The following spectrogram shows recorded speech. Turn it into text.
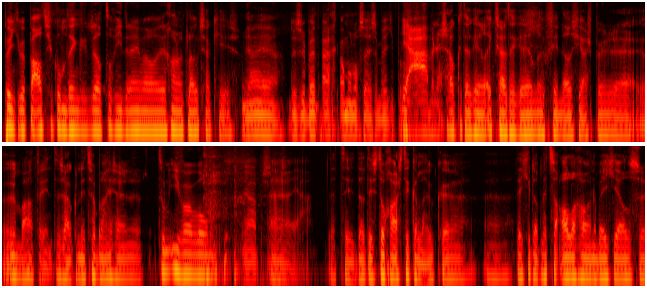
puntje bij paaltje komt, denk ik dat toch iedereen wel weer gewoon een klootzakje is. Ja, ja, ja. Dus je bent eigenlijk allemaal nog steeds een beetje pro. Ja, maar dan zou ik het ook heel, ik zou het ook heel leuk vinden als Jasper eh een baat wint. Dan zou ik net zo blij zijn. Toen Ivar won, Ja, precies. Ja, dat, dat is toch hartstikke leuk. dat je dat met z'n allen gewoon een beetje als... dat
